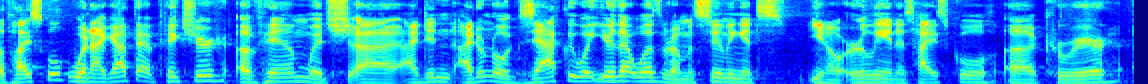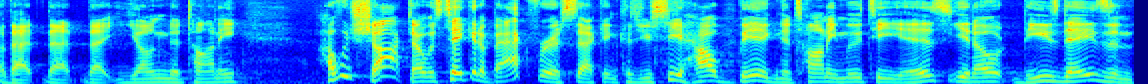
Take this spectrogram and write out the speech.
of high school. When I got that picture of him, which uh, I didn't, I don't know exactly what year that was, but I'm assuming it's you know early in his high school uh, career. That that that young Netane. I was shocked. I was taken aback for a second because you see how big Netane Muti is, you know, these days, and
